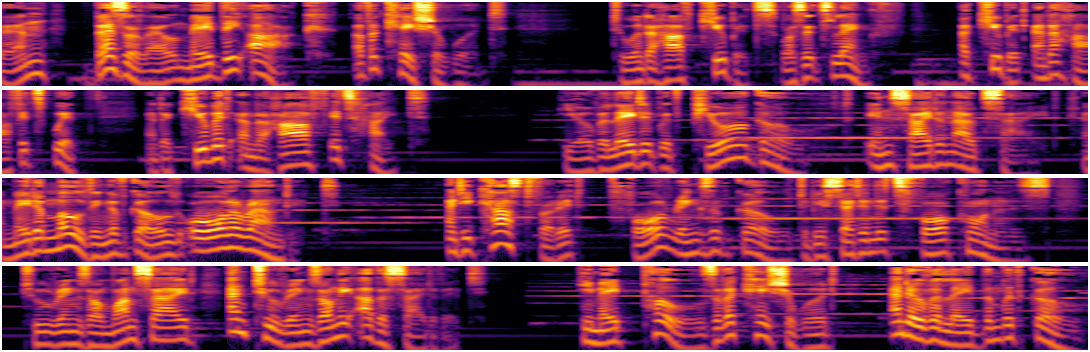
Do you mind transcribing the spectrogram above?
Then Bezalel made the ark of acacia wood. Two and a half cubits was its length, a cubit and a half its width, and a cubit and a half its height. He overlaid it with pure gold, inside and outside, and made a molding of gold all around it. And he cast for it four rings of gold to be set in its four corners, two rings on one side and two rings on the other side of it. He made poles of acacia wood and overlaid them with gold.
